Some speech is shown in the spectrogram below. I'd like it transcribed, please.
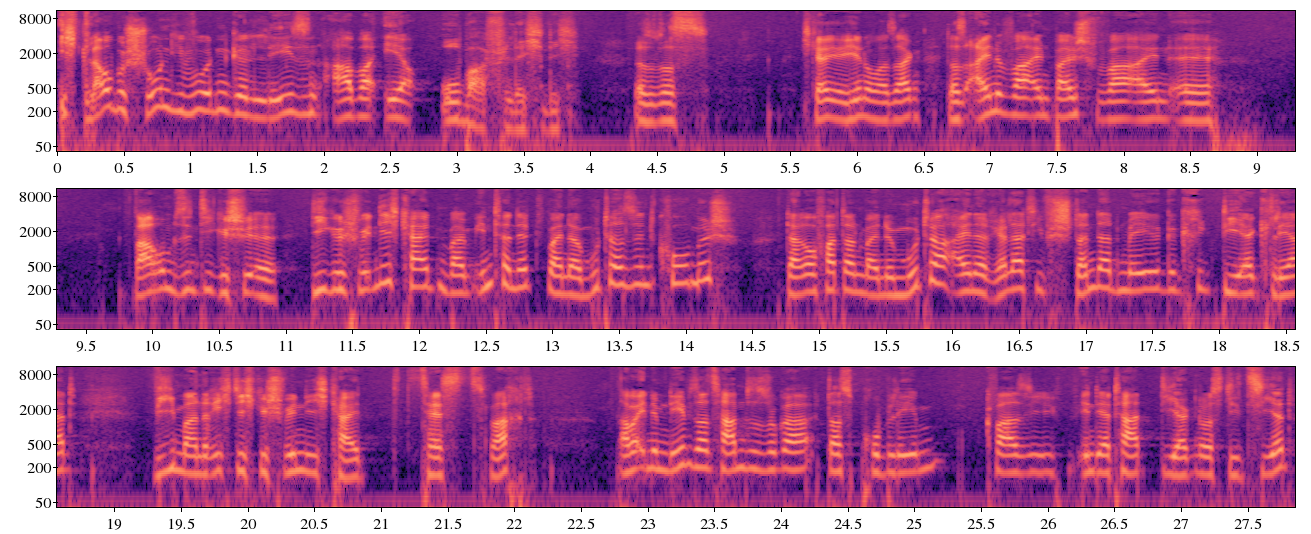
ich glaube schon, die wurden gelesen, aber eher oberflächlich. Also das, ich kann ja hier nochmal sagen, das eine war ein Beispiel, war ein, äh, warum sind die, Gesch äh, die Geschwindigkeiten beim Internet meiner Mutter sind komisch? Darauf hat dann meine Mutter eine relativ Standard-Mail gekriegt, die erklärt, wie man richtig Geschwindigkeitstests macht. Aber in dem Nebensatz haben sie sogar das Problem quasi in der Tat diagnostiziert.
